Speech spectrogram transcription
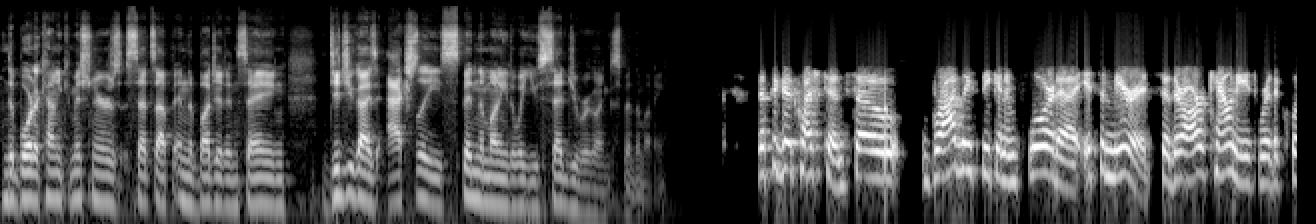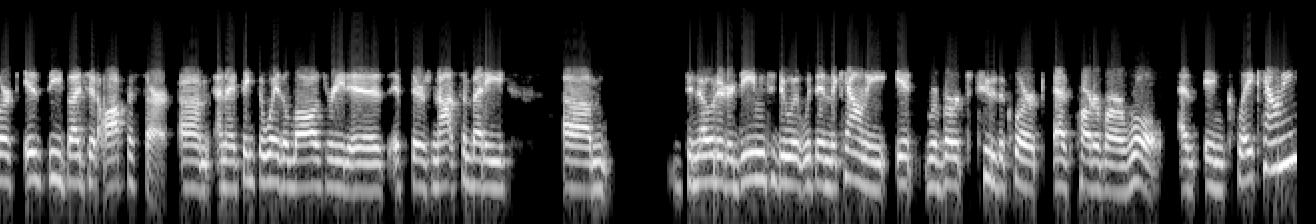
the board of county commissioners sets up in the budget and saying, did you guys actually spend the money the way you said you were going to spend the money? That's a good question. So broadly speaking, in Florida, it's a mirrored. So there are counties where the clerk is the budget officer, um, and I think the way the laws read is if there's not somebody um, denoted or deemed to do it within the county, it reverts to the clerk as part of our role. As in Clay County,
